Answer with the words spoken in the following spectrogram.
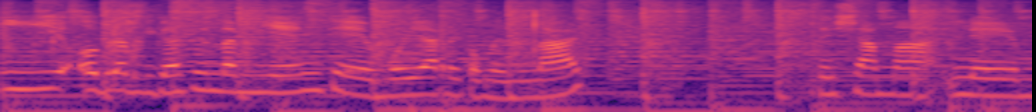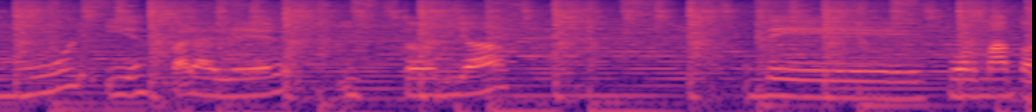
Y otra aplicación también que voy a recomendar se llama Lemur y es para leer historias de formato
